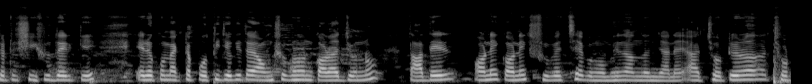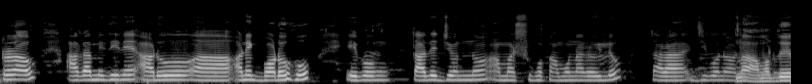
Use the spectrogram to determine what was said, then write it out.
ছোট শিশুদেরকে এরকম একটা প্রতিযোগিতায় অংশগ্রহণ করার জন্য তাদের অনেক অনেক শুভেচ্ছা এবং অভিনন্দন জানাই। আর ছোটরা ছোটরাও আগামী দিনে আরও অনেক বড় হোক এবং তাদের জন্য আমার শুভকামনা রইল। তারা জীবনে না আমাদের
